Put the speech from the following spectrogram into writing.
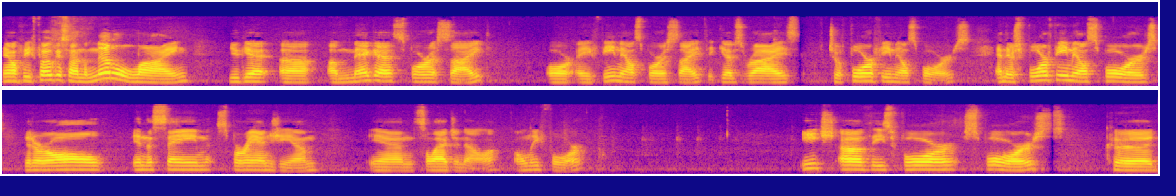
Now, if we focus on the middle line, you get uh, a megasporocyte, or a female sporocyte that gives rise to four female spores. And there's four female spores that are all in the same sporangium in Selaginella, only four. Each of these four spores could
